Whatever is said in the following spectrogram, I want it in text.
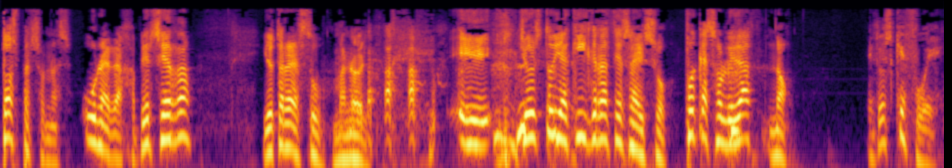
dos personas. Una era Javier Sierra y otra eras tú, Manuel. Eh, yo estoy aquí gracias a eso. ¿Fue casualidad? No. Entonces, ¿qué fue?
